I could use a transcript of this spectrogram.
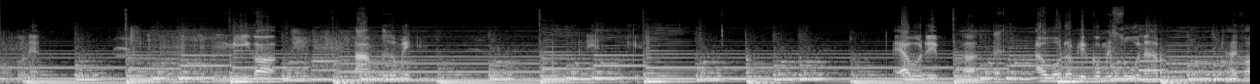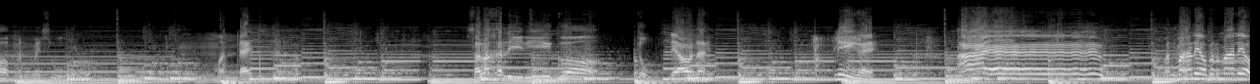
สองตัวเนี้ยมีก็ ตามตื้อไม่อันนี้โอเคอาวุธเอ่อเอ่ออาวุธพิษก็ไม่สู้นะครับท้ายก็มันไม่สู้มันได้หนึ่งนะครับสารคดีนี้ก็จบแล้วนะ นี่ไงไอายมันมาเร็วมันมาเร็ว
